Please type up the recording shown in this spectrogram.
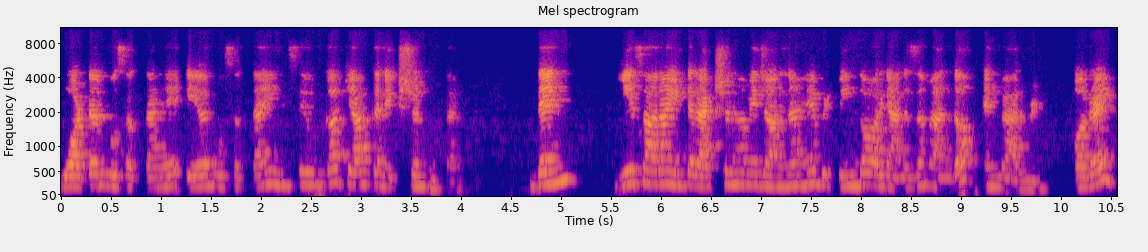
वाटर हो सकता है एयर हो सकता है, इनसे उनका क्या कनेक्शन होता है? देन ये सारा इंटरेक्शन हमें जानना है between the organism and the environment alright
